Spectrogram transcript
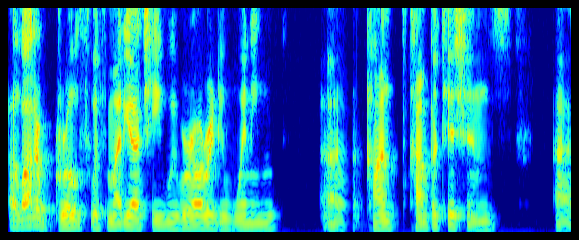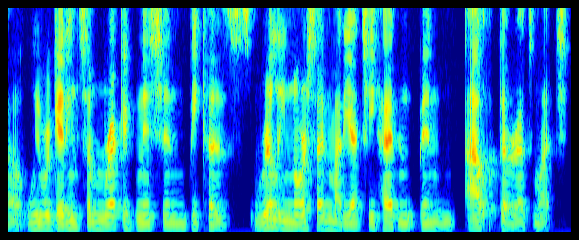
a lot of growth with mariachi. We were already winning uh, con- competitions. Uh, we were getting some recognition because really Northside Mariachi hadn't been out there as much,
